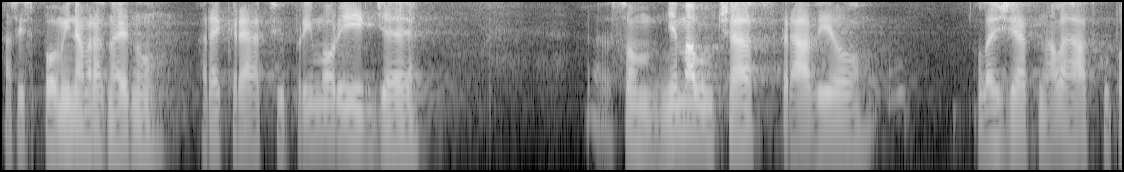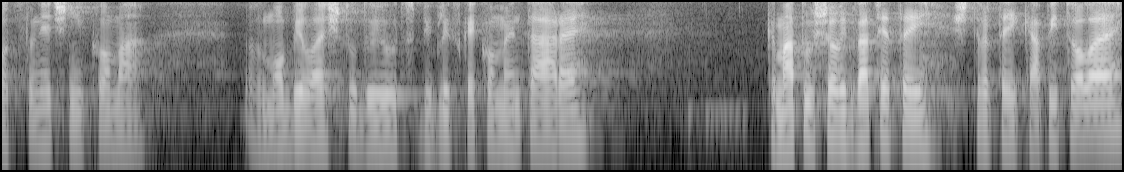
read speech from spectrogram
Asi spomínam raz na jednu rekreáciu pri mori, kde som nemalú časť strávil ležiac na lehátku pod slnečníkom a v mobile študujúc biblické komentáre k Matúšovi 24. kapitole.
